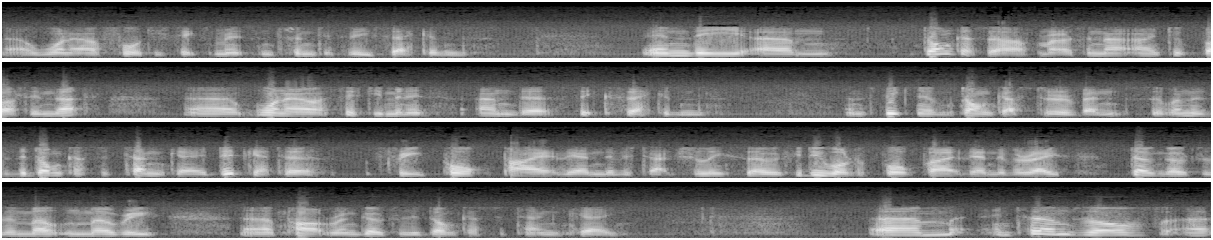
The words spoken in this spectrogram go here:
uh, 1 hour 46 minutes and 23 seconds. In the um, Doncaster Half Marathon, I, I took part in that, uh, 1 hour 50 minutes and uh, 6 seconds. And speaking of Doncaster events, when I did the Doncaster 10K, I did get a free pork pie at the end of it actually. So if you do want a pork pie at the end of a race, don't go to the Melton Mowbray uh, Park Run, go to the Doncaster 10K. Um, in terms of uh,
